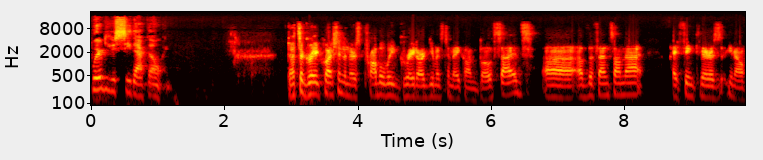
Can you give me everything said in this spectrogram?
where do you see that going? That's a great question, and there's probably great arguments to make on both sides uh, of the fence on that. I think there's, you know,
